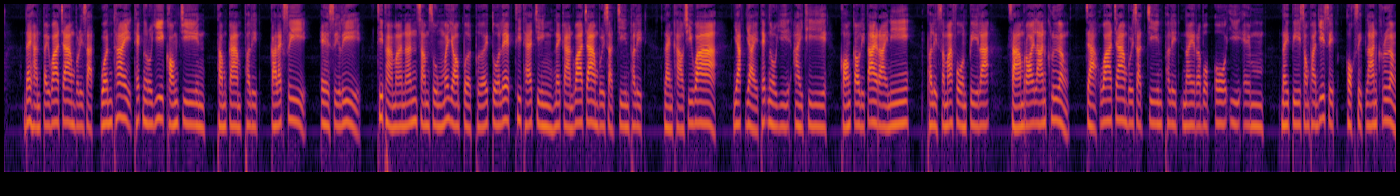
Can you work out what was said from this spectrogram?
ได้หันไปว่าจ้างบริษัทเวินไทเทคโนโลยีของจีนทำการผลิต Galaxy A Series ที่ผ่านมานั้นซัมซุงไม่ยอมเปิดเผยตัวเลขที่แท้จริงในการว่าจ้างบริษัทจีนผลิต แหล่งข่าวชี้ว่า ยักษ์ใหญ่เทคโนโลยีไอทีของเกาหลีใต้รายนี้ ผลิตสมาร์ทโฟนปีละ 300 ล้านเครื่อง จะว่าจ้างบริษัทจีนผลิตในระบบ OEM ในปี 2020 60 ล้านเครื่อง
